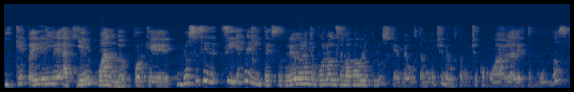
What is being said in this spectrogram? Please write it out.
¿Y qué pedirle a quién cuándo? Porque no sé si es, sí, es del texto, creo, de un antropólogo que se llama Pablo Cruz, que a mí me gusta mucho y me gusta mucho cómo habla de estos mundos.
